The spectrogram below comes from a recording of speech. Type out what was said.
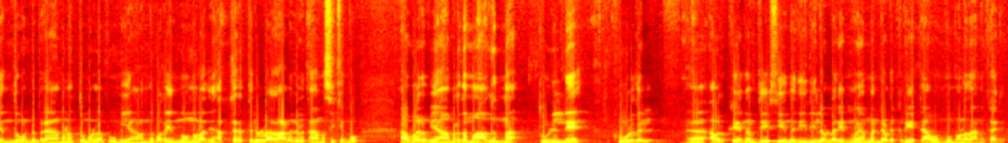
എന്തുകൊണ്ട് ബ്രാഹ്മണത്വമുള്ള ഭൂമിയാണെന്ന് പറയുന്നു എന്നുള്ളത് അത്തരത്തിലുള്ള ആളുകൾ താമസിക്കുമ്പോൾ അവർ വ്യാപൃതമാകുന്ന തൊഴിലിനെ കൂടുതൽ അവർക്ക് എനർജൈസ് ചെയ്യുന്ന രീതിയിലുള്ള ഒരു എൻവയോൺമെന്റ് അവിടെ ക്രിയേറ്റ് ആവുന്നു എന്നുള്ളതാണ് കാര്യം.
